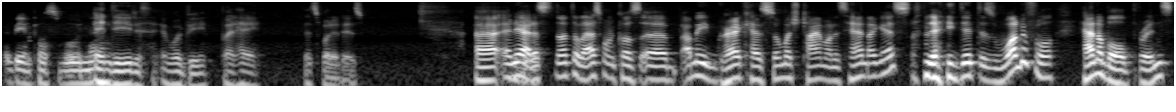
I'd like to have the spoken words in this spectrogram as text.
It'd be impossible, wouldn't it? Indeed, it would be. But hey, that's what it is. Uh, and yeah, that's not the last one because uh, I mean, Greg has so much time on his hand, I guess, that he did this wonderful Hannibal prints,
